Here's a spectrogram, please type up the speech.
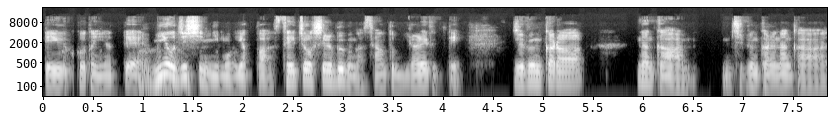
ていうことになって、ミオ自身にもやっぱ成長してる部分がちゃんと見られるって、自分から、なんか、自分からなんか、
